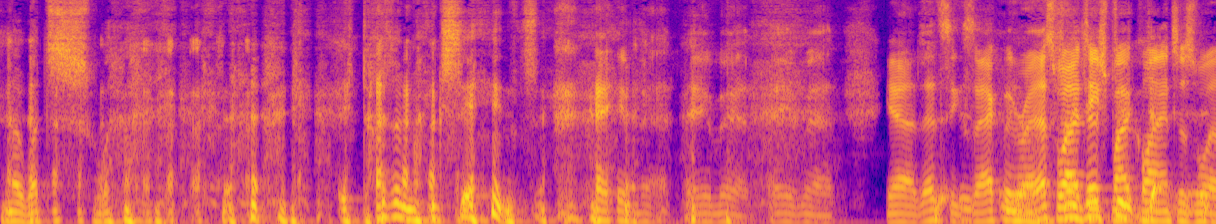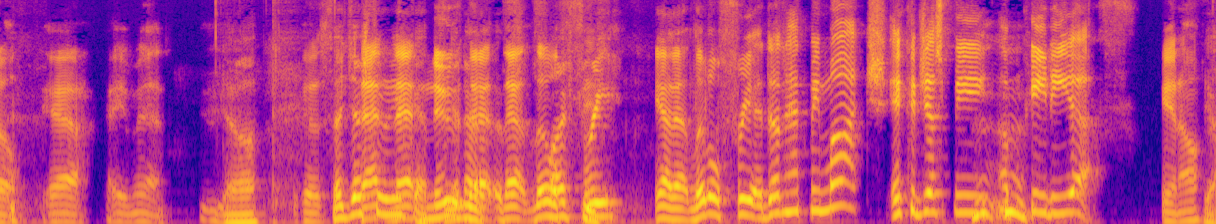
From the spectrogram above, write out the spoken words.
You know, what's. it doesn't make sense. amen. Amen. Amen. Yeah, that's exactly right. That's So why I teach my to- clients as well. Yeah. Amen. Yeah. Because So just that, to that new you know, that, that little free yeah, that little free it doesn't have to be much. It could just be a PDF, you know. Yeah.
